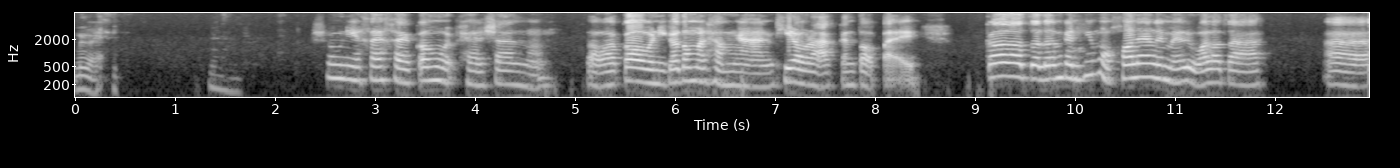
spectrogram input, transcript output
เหนื่อยช่วงนี้ใครๆก็หมด passion เนาะแต่ว่าก็วันนี้ก็ต้องมาทำงานที่เรารักกันต่อไป ก็เราจะเริ่มกันที่หัวข้อแรกเลยไหม หรือว่าเราจะอ่า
